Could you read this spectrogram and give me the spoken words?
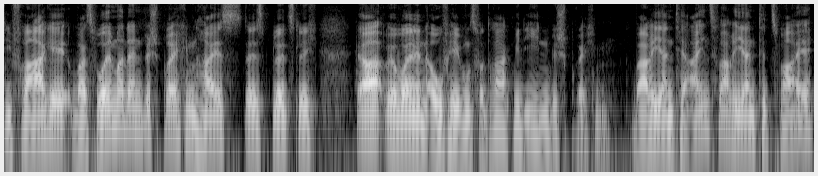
Die Frage, was wollen wir denn besprechen, heißt es plötzlich, ja, wir wollen einen Aufhebungsvertrag mit Ihnen besprechen. Variante 1, Variante 2,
